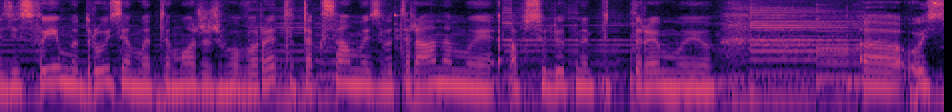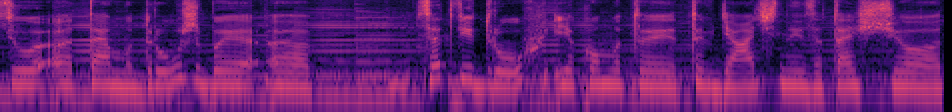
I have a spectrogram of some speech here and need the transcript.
зі своїми друзями ти можеш говорити, так само і з ветеранами абсолютно підтримую ось цю тему дружби. Це твій друг, якому ти, ти вдячний за те, що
